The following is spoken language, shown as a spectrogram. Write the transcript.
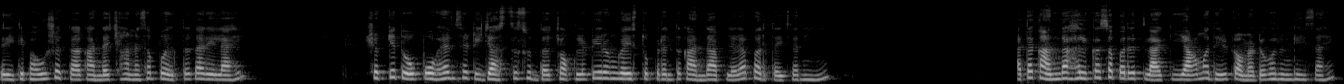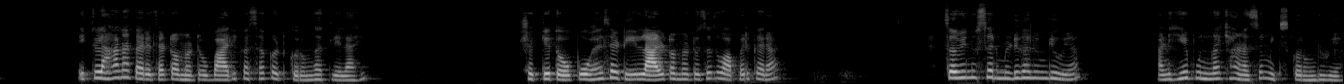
तर इथे पाहू शकता कांदा छान असा परतत आलेला आहे. शक्यतो पोह्यांसाठी जास्तसुद्धा चॉकलेटी रंग येतोपर्यंत कांदा आपल्याला परतायचा नाही. आता कांदा हलकासा परतला की यामध्ये टोमॅटो घालून घ्यायचा आहे. एक लहान आकाराचा टोमॅटो बारीक असा कट करून घातलेला आहे. शक्यतो पोह्यासाठी लाल टोमॅटोचाच वापर करा. चवीनुसार मीठ घालून घेऊया आणि हे पुन्हा छान असं मिक्स करून घेऊया.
